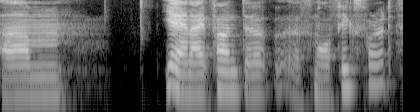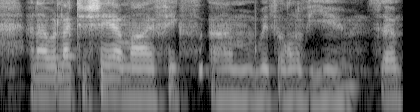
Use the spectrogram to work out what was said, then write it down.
Um, yeah, and I found a, a, small fix for it, and I would like to share my fix um, with all of you. So,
